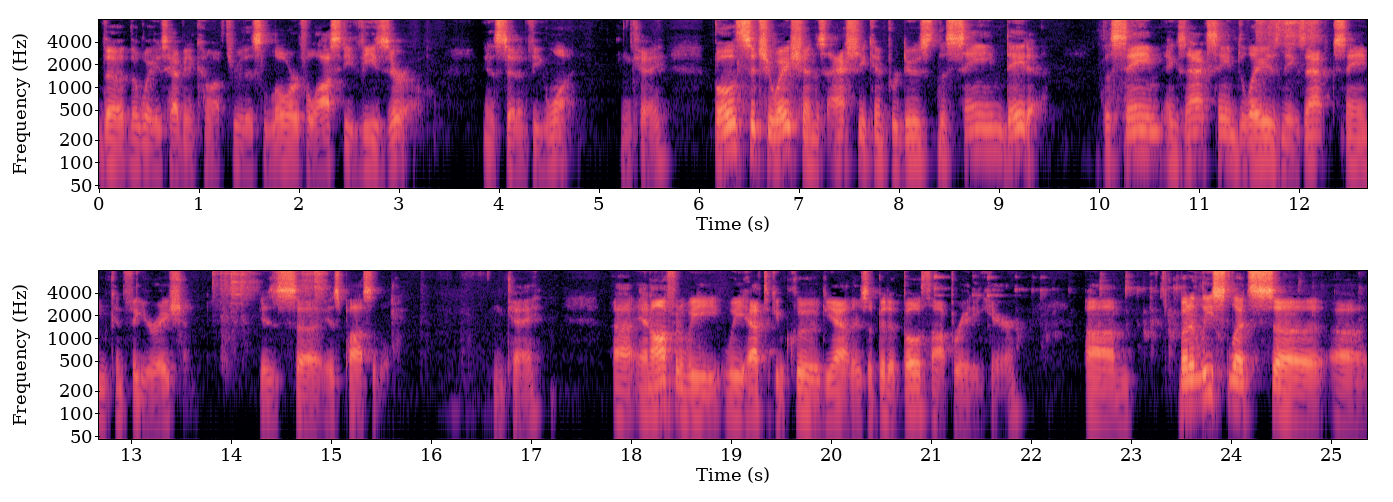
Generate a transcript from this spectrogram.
the, the waves having to come up through this lower velocity v0 instead of v1. Okay, both situations actually can produce the same data, the same exact same delays and the exact same configuration is uh, is possible. Okay, uh, and often we we have to conclude, yeah, there's a bit of both operating here, um, but at least let's uh, uh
